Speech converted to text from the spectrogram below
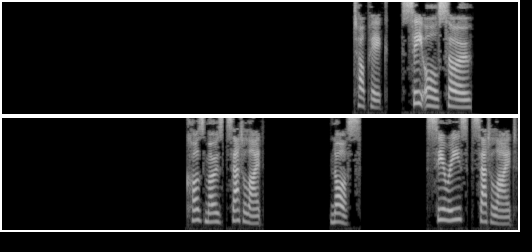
See also Cosmos satellite NOSS Ceres satellite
